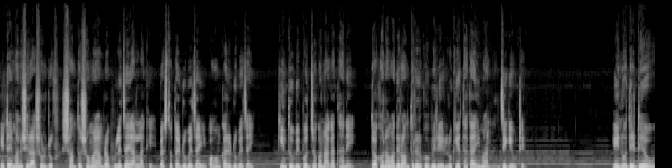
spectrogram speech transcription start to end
এটাই মানুষের আসল রূপ। শান্ত সময় আমরা ভুলে যাই আল্লাহকে, ব্যস্ততায় ডুবে যাই, অহংকারে ডুবে যাই। কিন্তু বিপদ যখন আঘাত হানে, তখন আমাদের অন্তরের গভীরে লুকিয়ে থাকা ইমান জেগে ওঠে। এই নদীর ঢেউ,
